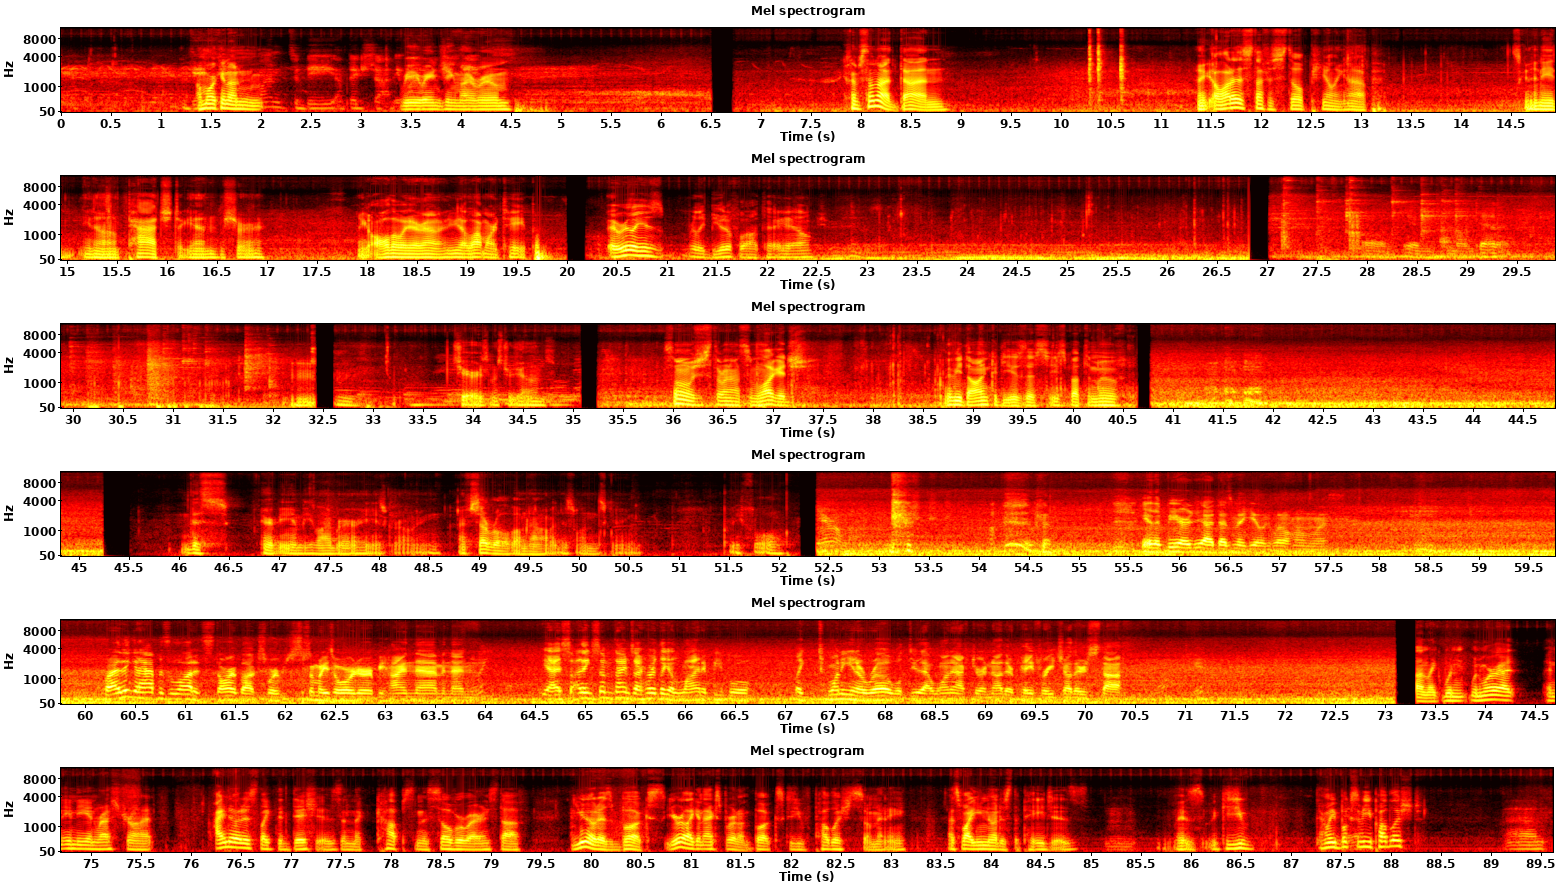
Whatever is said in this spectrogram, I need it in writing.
I'm working on rearranging my room. 'Cause I'm still not done. Like a lot of this stuff is still peeling up. It's gonna need, you know, patched again, I'm sure. Like all the way around. I need a lot more tape. It really is really beautiful out there, you know. Um, in Montana. Cheers, Mr. Jones. Someone was just throwing out some luggage. Maybe Don could use this. He's about to move. This Airbnb library is growing. I have several of them now, but this one's getting pretty full. yeah, the beard, yeah, it does make you look a little homeless. But I think it happens a lot at Starbucks where somebody's order behind them and then yeah, I think sometimes I heard like a line of people like 20 in a row will do that one after another, pay for each other's stuff. And like when when we're at an Indian restaurant, I notice like the dishes and the cups and the silverware and stuff. You notice books. You're like an expert on books because you've published so many. That's why you notice the pages. Is because you how many books have you published? Um,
